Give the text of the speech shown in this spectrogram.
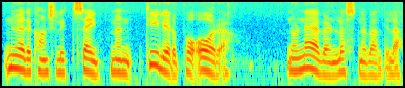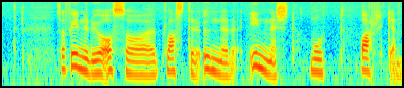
Nå er det kanskje litt seint, men tidligere på året, når neven løsner veldig lett, så finner du jo også plaster under, innerst mot barken.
